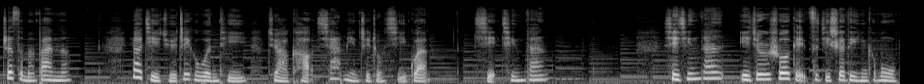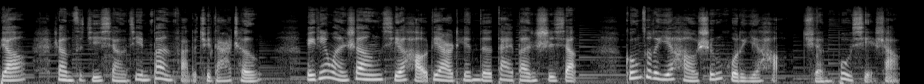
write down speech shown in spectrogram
这怎么办呢？要解决这个问题，就要靠下面这种习惯。写清单，写清单，也就是说，给自己设定一个目标，让自己想尽办法的去达成。每天晚上写好第二天的待办事项，工作的也好，生活的也好，全部写上。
